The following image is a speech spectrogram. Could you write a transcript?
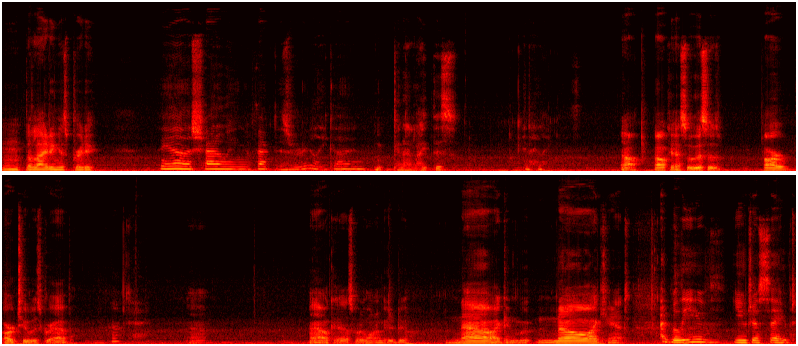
Mm, the lighting is pretty. Yeah, the shadowing effect is really good. Can I light this? Can I like? Oh, okay. So this is R R two is grab. Okay. Oh, okay, that's what it wanted me to do. Now I can move. No, I can't. I believe you just saved.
